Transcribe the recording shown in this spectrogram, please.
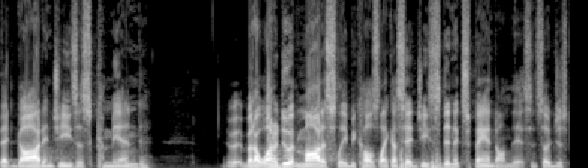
that God and Jesus commend. But I want to do it modestly because, like I said, Jesus didn't expand on this. And so just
